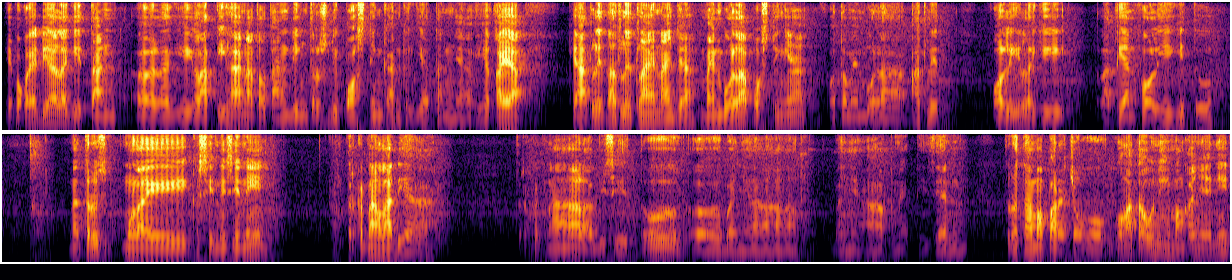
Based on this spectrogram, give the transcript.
ya pokoknya dia lagi tan eh, lagi latihan atau tanding terus diposting kan kegiatannya. Ya kayak kayak atlet-atlet lain aja. Main bola postingnya foto main bola atlet volley lagi latihan volley gitu. Nah terus mulai ke sini sini terkenal lah dia terkenal habis itu eh, banyak banyak netizen terutama para cowok. Gue nggak tahu nih makanya ini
